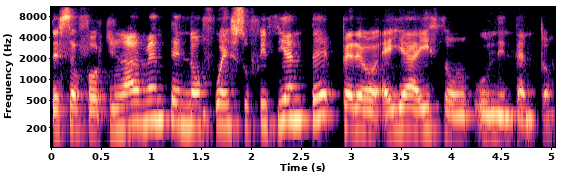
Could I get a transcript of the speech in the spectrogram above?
Desafortunadamente no fue suficiente, pero ella hizo un intento.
